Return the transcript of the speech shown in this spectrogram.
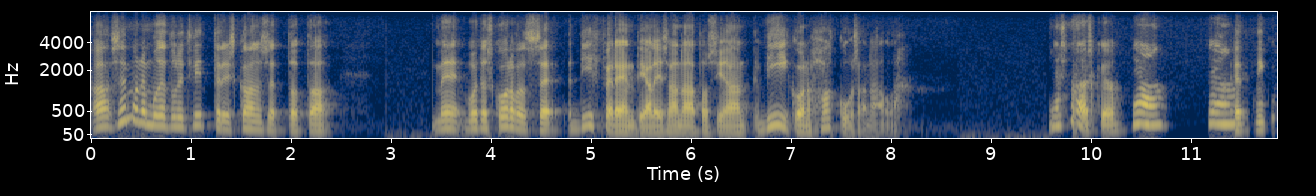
Ah, semmoinen muuten tuli Twitterissä kanssa, että tota, me voitaisiin korvata se differentiaali-sana tosiaan viikon hakusanalla. Ja se olisi kyllä, joo. joo. Et niinku,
